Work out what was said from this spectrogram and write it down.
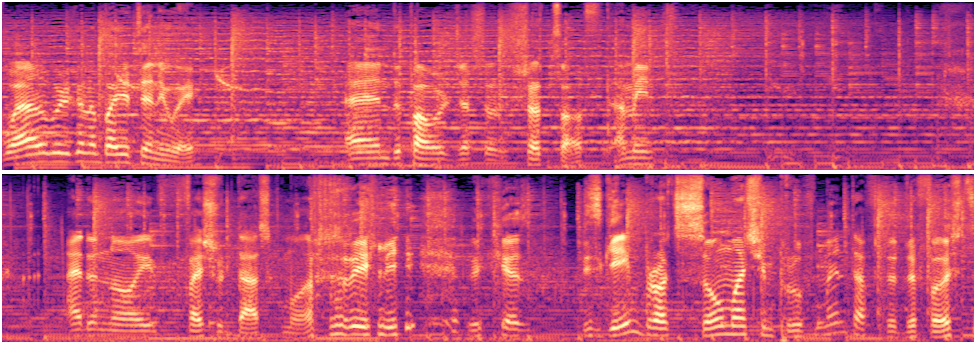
well, we're gonna buy it anyway. And the power just shuts off. I mean, I don't know if I should ask more, really, because this game brought so much improvement after the first,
